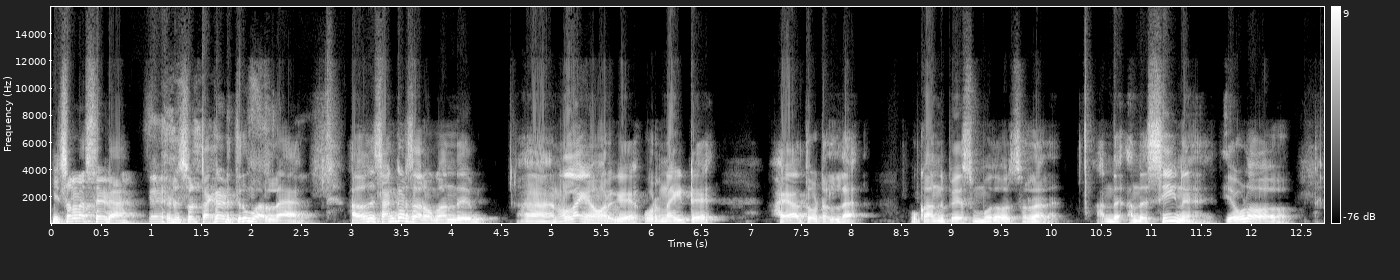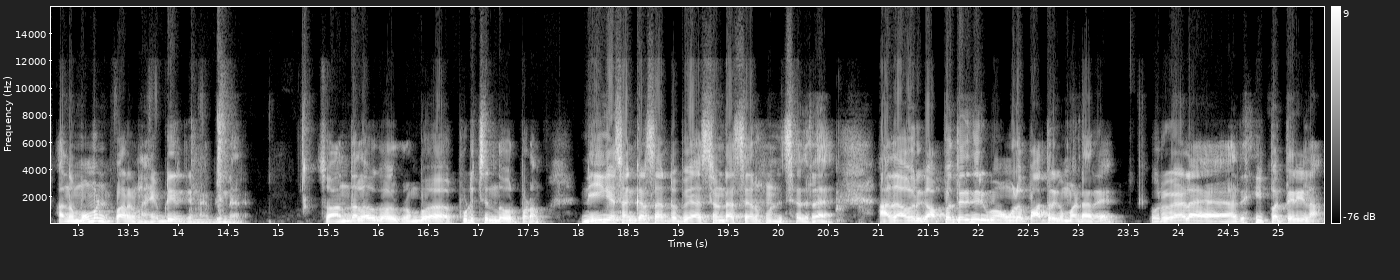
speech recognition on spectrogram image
நீ சொல்லடா சரிடா. அப்படின்னு சொல்லி டக்குனு எடுத்து திரும்ப வரல. அது வந்து சங்கர் சார் உட்காந்து நல்லா ஞாபகம் இருக்குது ஒரு நைட்டு ஹயாத் ஹோட்டலில் உட்காந்து பேசும்போது அவர் சொல்கிறாரு அந்த அந்த சீனு எவ்வளோ அந்த மூமெண்ட் பாருங்களேன் எப்படி இருக்குன்னு அப்படின்னாரு. ஸோ அந்த அளவுக்கு அவருக்கு ரொம்ப பிடிச்சிருந்த ஒரு படம். நீங்கள் சங்கர் சார்கிட்ட போய் அசிஸ்டண்டாக சேரணும்னு நினச்சதில் அது அவருக்கு அப்போ தெரிஞ்சிருக்குமோ உங்களை பார்த்துருக்க மாட்டார். ஒருவேளை அது இப்போ தெரியலாம்.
